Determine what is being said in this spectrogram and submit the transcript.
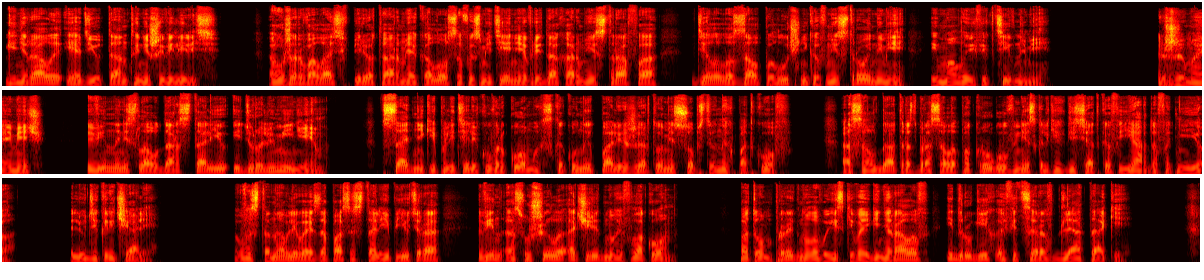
Генералы и адъютанты не шевелились. а уже рвалась вперед армия колоссов, и смятение в рядах армии Страфа делало залпы лучников нестройными и малоэффективными. Сжимая меч, Вин нанесла удар сталью и дюралюминием. Всадники полетели кувырком, их скакуны пали жертвами собственных подков. А солдат разбросала по кругу в нескольких десятков ярдов от нее. Люди кричали. Восстанавливая запасы стали и пьютера, Вин осушила очередной флакон. Потом прыгнула, выискивая генералов и других офицеров для атаки.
